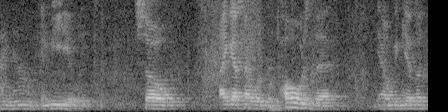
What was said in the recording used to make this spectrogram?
I know. immediately. So I guess I would propose that, you know, we give it-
